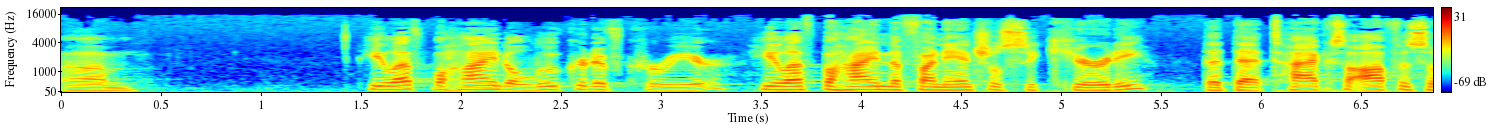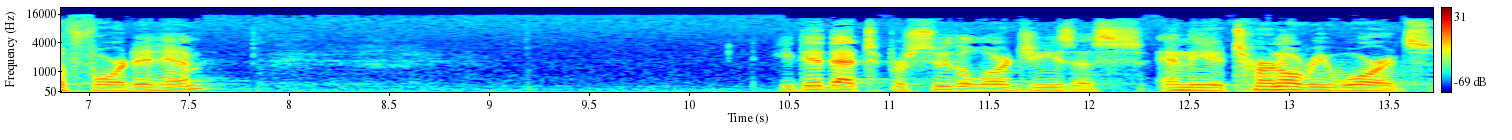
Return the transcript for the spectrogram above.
Um, he left behind a lucrative career. He left behind the financial security that that tax office afforded him. He did that to pursue the Lord Jesus and the eternal rewards.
